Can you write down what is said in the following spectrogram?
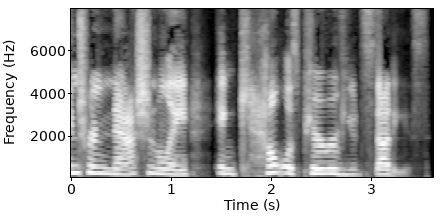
internationally in countless peer reviewed studies.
